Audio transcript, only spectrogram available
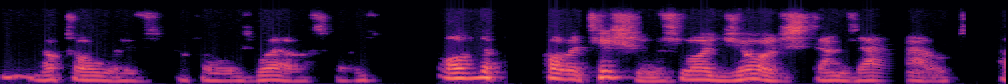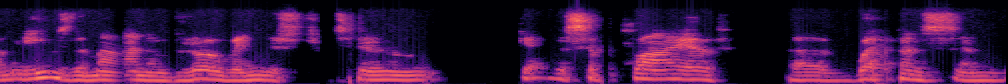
not always, not always well, I suppose. Of the politicians, Lloyd George stands out. I mean, he was the man who drove industry to get the supply of uh, weapons and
